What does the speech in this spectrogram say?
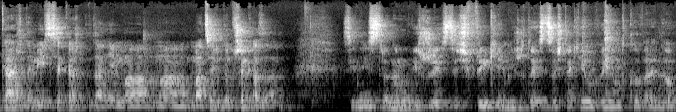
Każde miejsce, każde danie ma, ma, ma coś do przekazania. Z jednej strony mówisz, że jesteś freakiem i że to jest coś takiego wyjątkowego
